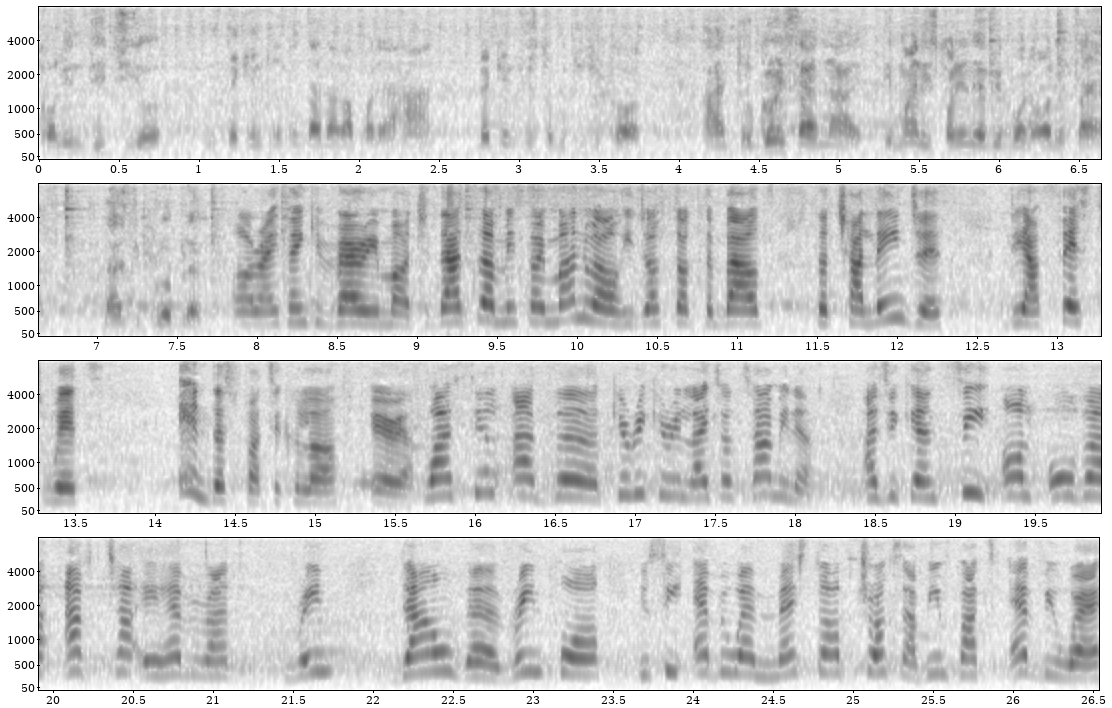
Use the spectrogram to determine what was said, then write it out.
calling DTO, is taking 13,000 naira for their hand, making things to be difficult. And to go inside now, the man is turning everybody all the time. That's the problem. All right, thank you very much. That's uh, Mr. Emmanuel. He just talked about the challenges they are faced with in this particular area. We're still at the Kirikiri Lighter Terminal. As you can see all over after a heavy rain, down uh, rainfall, you see everywhere messed up. Trucks are being parked everywhere.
